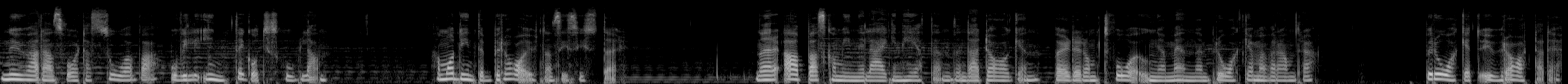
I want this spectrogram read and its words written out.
Nu hade han svårt att sova och ville inte gå till skolan. Han mådde inte bra utan sin syster. När Abbas kom in i lägenheten den där dagen började de två unga männen bråka med varandra. Bråket urartade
